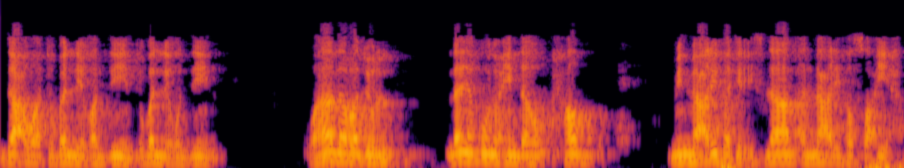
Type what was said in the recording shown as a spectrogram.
دعوة تبلغ الدين تبلغ الدين. وهذا الرجل لا يكون عنده حظ من معرفة الإسلام المعرفة الصحيحة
